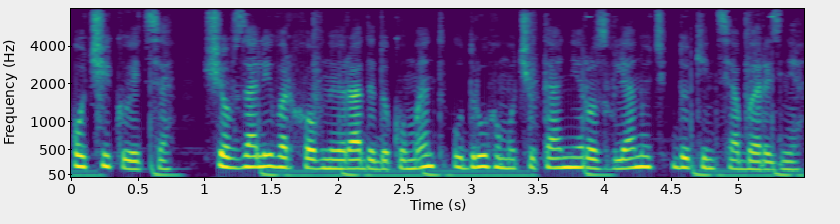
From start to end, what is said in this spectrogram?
Очікується, що в залі Верховної Ради документ у другому читанні розглянуть до кінця березня.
